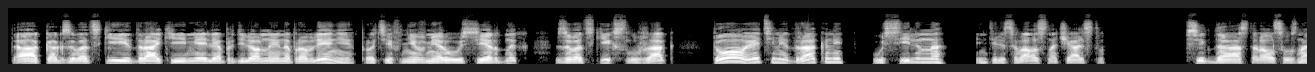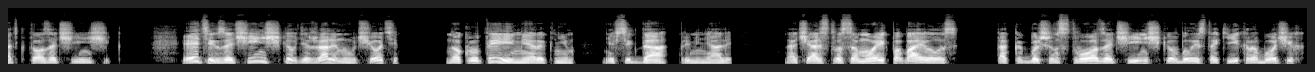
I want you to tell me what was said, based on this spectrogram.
Так как заводские драки имели определенные направления против не в меру усердных заводских служак, то этими драками усиленно интересовалось начальство. Всегда старался узнать, кто зачинщик, Этих зачинщиков держали на учете, но крутые меры к ним не всегда применяли. Начальство само их побаивалось, так как большинство зачинщиков было из таких рабочих,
